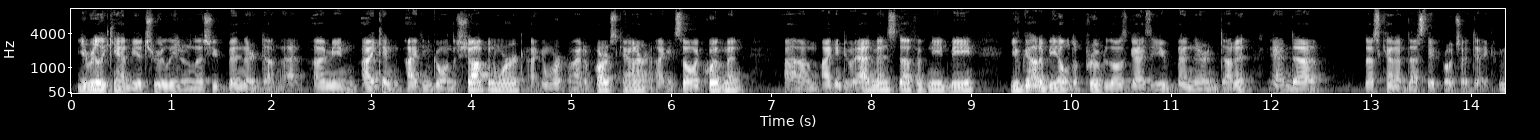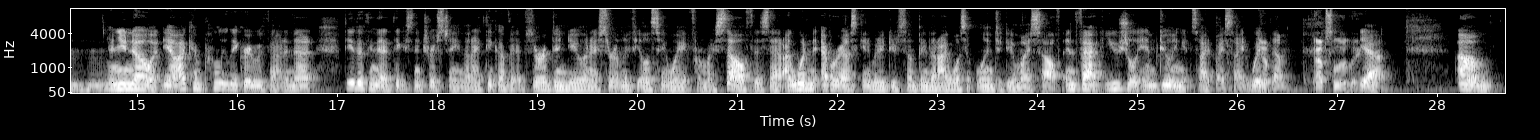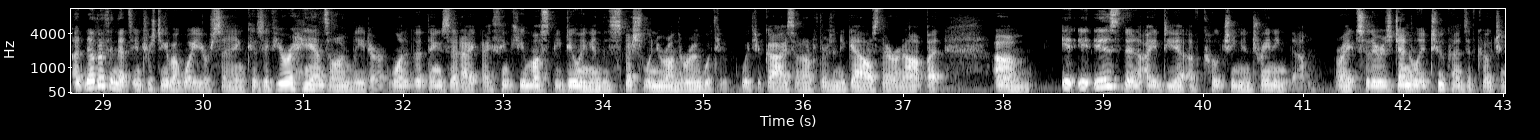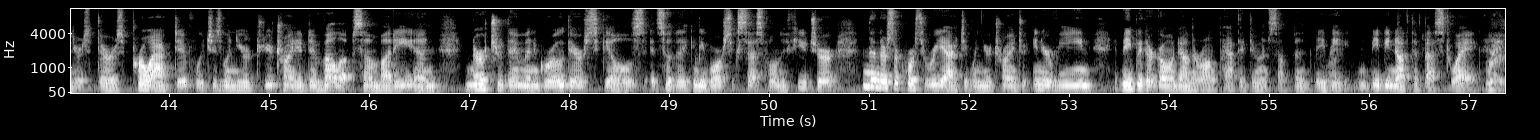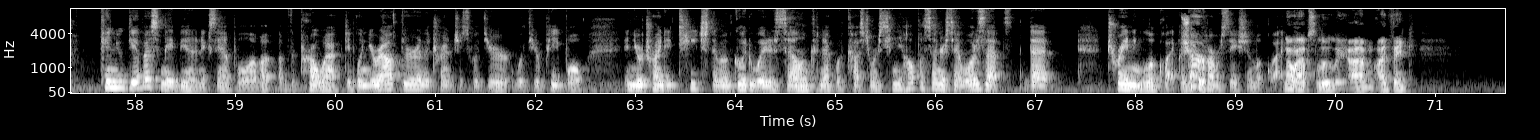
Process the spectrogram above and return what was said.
You really can't be a true leader unless you've been there, done that. I mean, I can I can go in the shop and work. I can work behind a parts counter. I can sell equipment. Um, I can do admin stuff if need be you've got to be able to prove to those guys that you've been there and done it. And uh, that's kind of that's the approach I take. Mm-hmm. And you know it. Yeah, I completely agree with that. And that the other thing that I think is interesting that I think I've observed in you, and I certainly feel the same way for myself, is that I wouldn't ever ask anybody to do something that I wasn't willing to do myself. In fact, usually am doing it side by side with yep, them. Absolutely. Yeah. Um, another thing that's interesting about what you're saying, because if you're a hands-on leader, one of the things that I, I, think you must be doing, and especially when you're on the road with your with your guys, I don't know if there's any gals there or not, but um, it, it is the idea of coaching and training them, right? So there's generally two kinds of coaching. There's there's proactive, which is when you're you're trying to develop somebody mm-hmm. and nurture them and grow their skills, so that they can be more successful in the future. And then there's of course reactive when you're trying to intervene. If maybe they're going down the wrong path, they're doing something maybe right. maybe not the best way. Right. Can you give us maybe an example of, a, of the proactive when you're out there in the trenches with your with your people and you're trying to teach them a good way to sell and connect with customers? Can you help us understand what is that that training look like or sure. that conversation look like? No, absolutely. Um, I think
